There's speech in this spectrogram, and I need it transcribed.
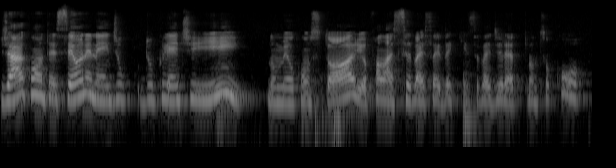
Já aconteceu, neném, de de um cliente ir no meu consultório e eu falar: você vai sair daqui, você vai direto para pronto-socorro.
